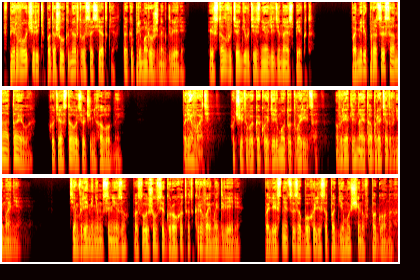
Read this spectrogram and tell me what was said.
В первую очередь подошел к мертвой соседке, так и примороженной к двери, и стал вытягивать из нее ледяной аспект. По мере процесса она оттаяла, хоть и осталась очень холодной. Плевать, учитывая, какое дерьмо тут творится, вряд ли на это обратят внимание. Тем временем снизу послышался грохот открываемой двери. По лестнице забухали сапоги мужчину в погонах.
